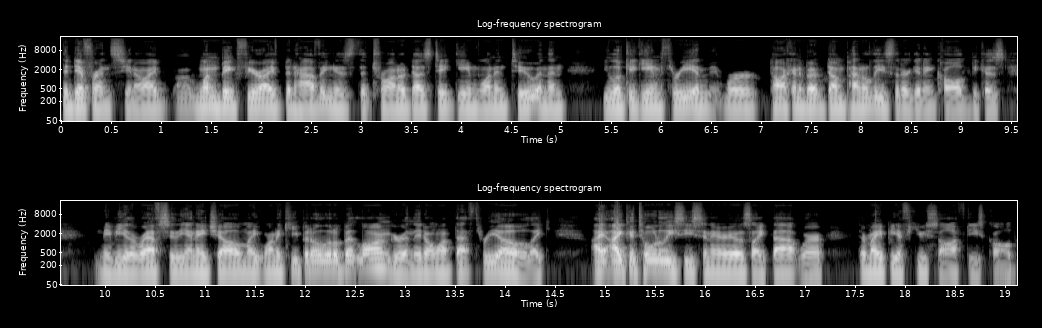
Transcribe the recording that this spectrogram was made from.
the difference. You know, I uh, one big fear I've been having is that Toronto does take game one and two, and then you look at game three and we're talking about dumb penalties that are getting called because maybe the refs or the NHL might want to keep it a little bit longer and they don't want that 3-0. Like I, I could totally see scenarios like that where there might be a few softies called.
